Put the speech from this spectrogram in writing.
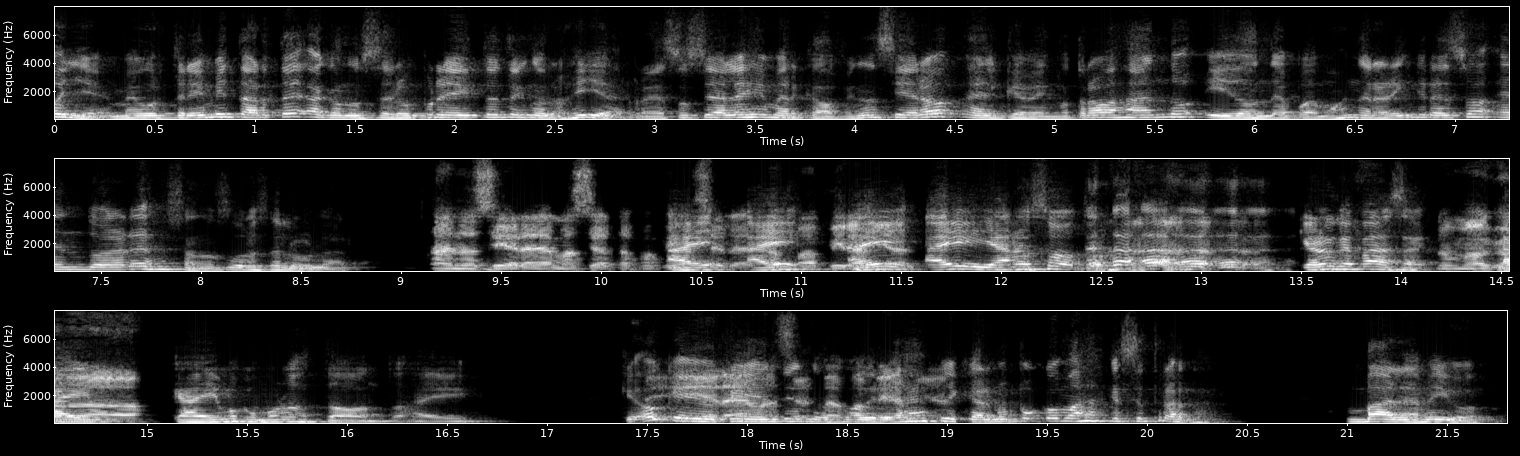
Oye, me gustaría invitarte a conocer un proyecto de tecnología, redes sociales y mercado financiero en el que vengo trabajando y donde podemos generar ingresos en dólares usando solo celular. Ah, no, sí, era demasiado Ahí, financiera, ahí, ahí, ahí, ya nosotros. ¿Qué es lo que pasa? No me Caí- acordaba. caímos como unos tontos ahí. Que, Sí, ok, ok, entiendo. ¿Podrías explicarme un poco más de qué se trata? Vale, amigo.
